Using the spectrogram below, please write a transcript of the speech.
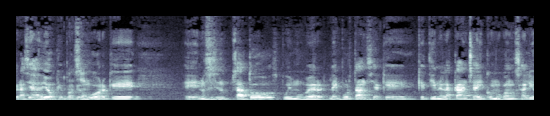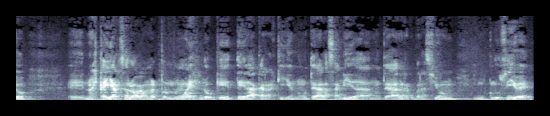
gracias a Dios, que porque es un jugador que, eh, no sé si, o sea, todos pudimos ver la importancia que, que tiene la cancha y cómo cuando salió, eh, no es callarse lo hagan mal, pero no es lo que te da Carrasquilla, no te da la salida, no te da la recuperación, inclusive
